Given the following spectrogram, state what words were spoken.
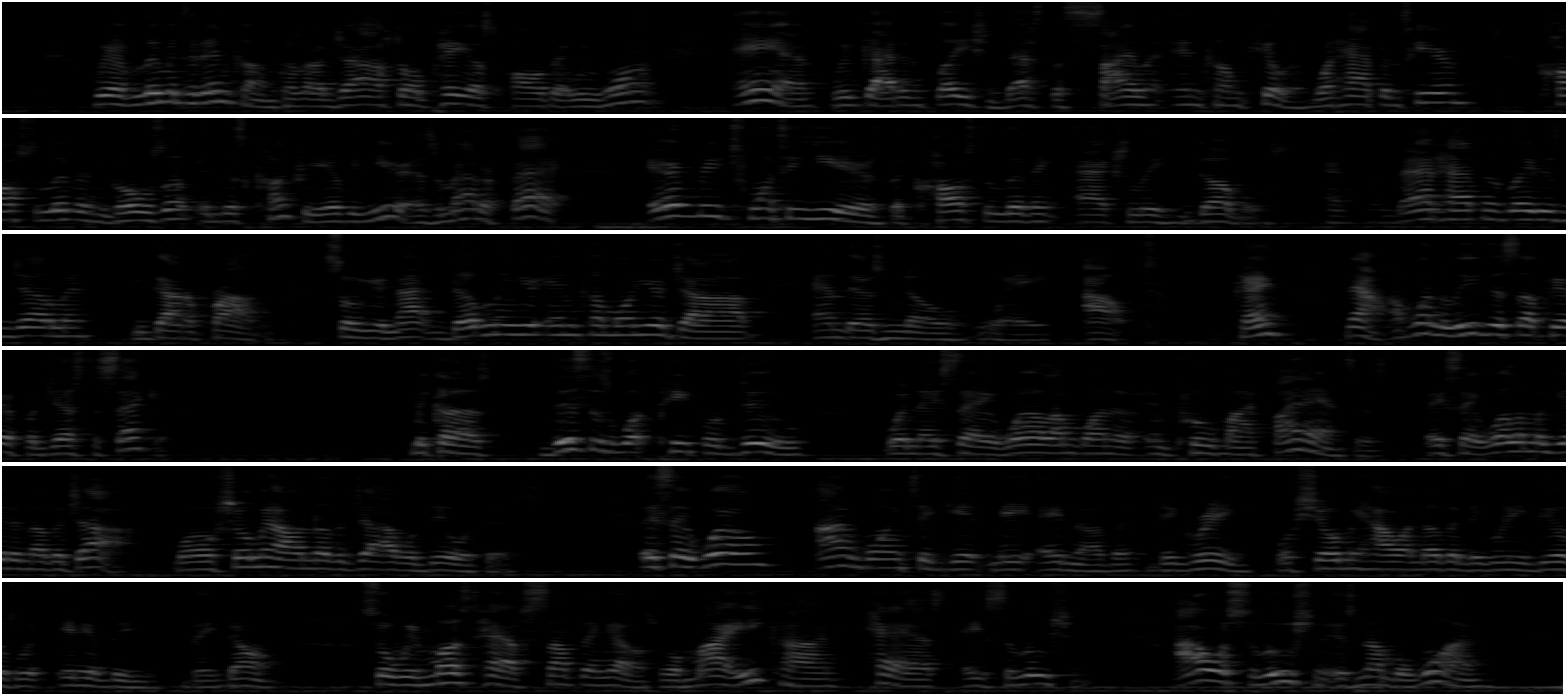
we have limited income because our jobs don't pay us all that we want and we've got inflation. That's the silent income killer. What happens here? Cost of living goes up in this country every year. As a matter of fact, every 20 years, the cost of living actually doubles. And when that happens, ladies and gentlemen, you've got a problem. So you're not doubling your income on your job, and there's no way out. Okay? Now, I'm going to leave this up here for just a second because this is what people do when they say, Well, I'm going to improve my finances. They say, Well, I'm going to get another job. Well, show me how another job will deal with this. They say, Well, I'm going to get me another degree. Well, show me how another degree deals with any of these. They don't. So we must have something else. Well, MyEcon has a solution. Our solution is number one,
